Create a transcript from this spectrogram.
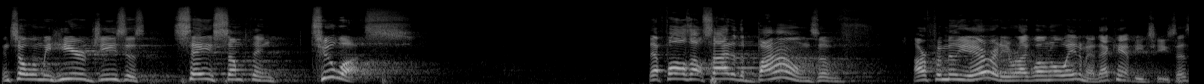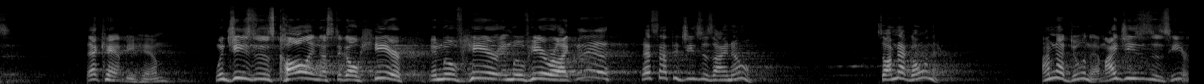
And so when we hear Jesus say something to us that falls outside of the bounds of our familiarity, we're like, well, no, wait a minute, that can't be Jesus. That can't be him. When Jesus is calling us to go here and move here and move here, we're like, eh, that's not the Jesus I know. So I'm not going there. I'm not doing that. My Jesus is here.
